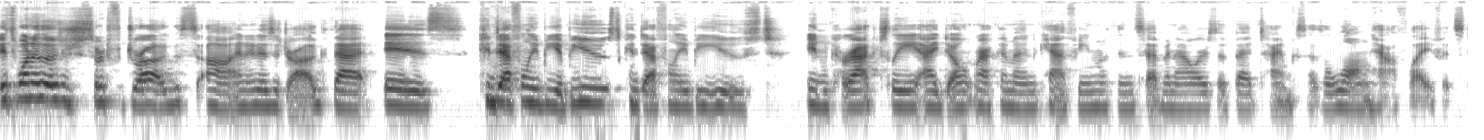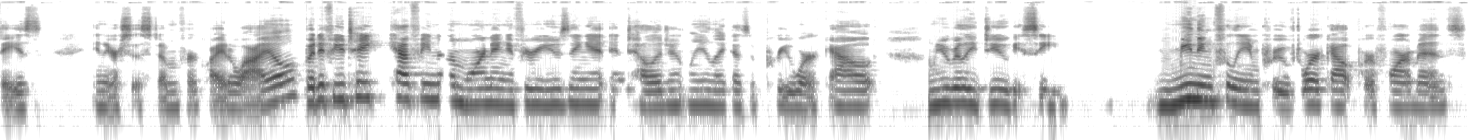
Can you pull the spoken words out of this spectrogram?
it's one of those sort of drugs uh, and it is a drug that is can definitely be abused can definitely be used incorrectly. I don't recommend caffeine within seven hours of bedtime because it has a long half-life. It stays in your system for quite a while but if you take caffeine in the morning if you're using it intelligently like as a pre-workout you really do see meaningfully improved workout performance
